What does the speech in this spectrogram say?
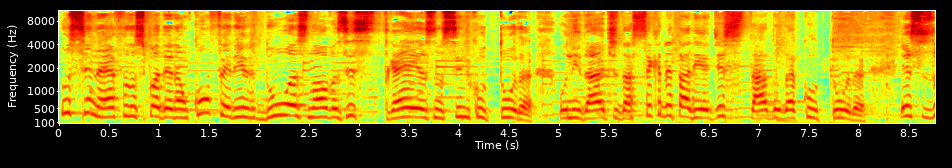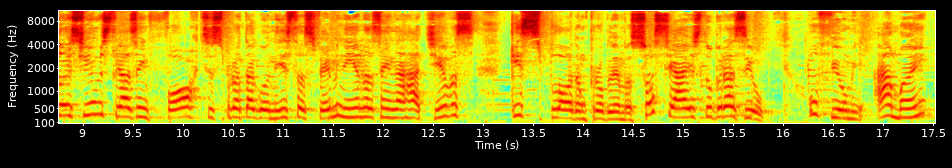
os cinéfilos poderão conferir duas novas estreias no Cine Cultura, unidade da Secretaria de Estado da Cultura. Esses dois filmes trazem fortes protagonistas femininas em narrativas que exploram problemas sociais do Brasil. O filme A Mãe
